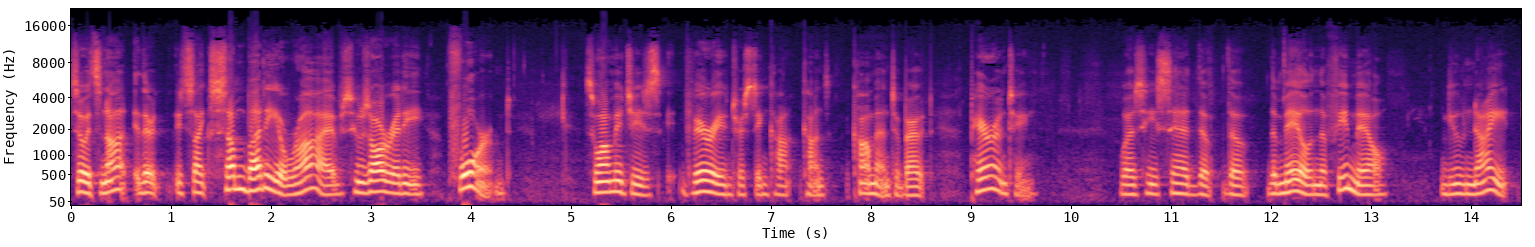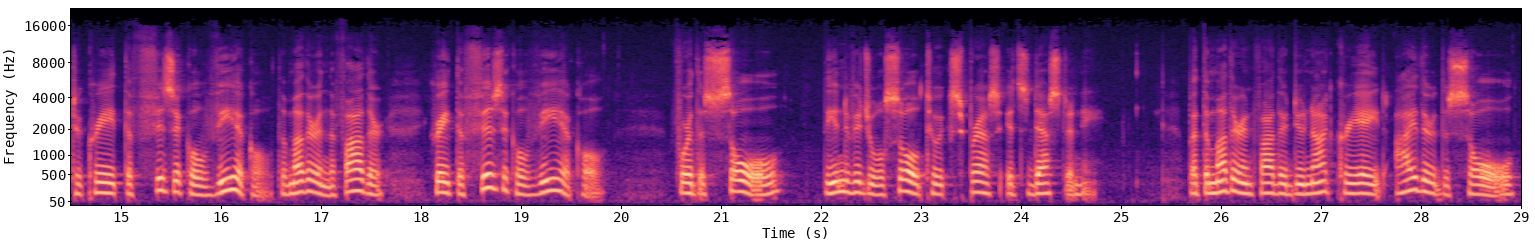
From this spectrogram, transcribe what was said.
so it's not it's like somebody arrives who's already formed swamiji's very interesting con- con- comment about parenting was he said the, the, the male and the female unite to create the physical vehicle. The mother and the father create the physical vehicle for the soul, the individual soul, to express its destiny. But the mother and father do not create either the soul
